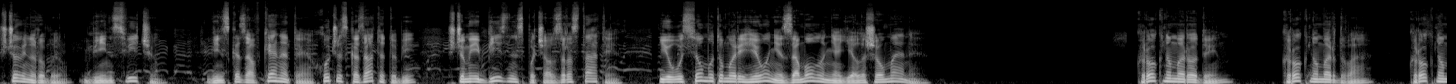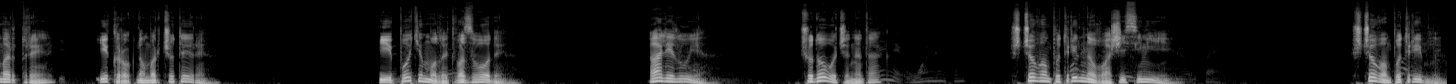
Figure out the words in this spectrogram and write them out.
що він робив? Він свідчив. Він сказав: Кеннете, хочу сказати тобі, що мій бізнес почав зростати, і у усьому тому регіоні замовлення є лише в мене. Крок номер один, крок номер два, крок номер три і крок номер чотири. І потім молитва згоди. Алілуя! Чудово, чи не так? Що вам потрібно в вашій сім'ї? Що вам потрібно?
